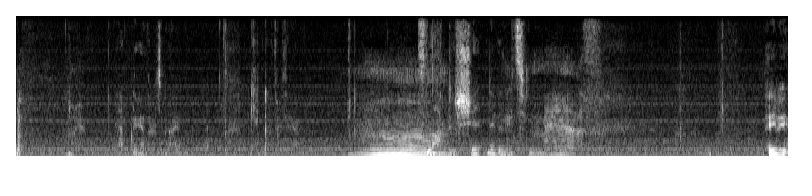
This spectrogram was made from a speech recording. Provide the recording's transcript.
Yeah, nigga, there's nine. Can't go through there. It's oh. locked as shit, nigga. It's math. Maybe.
